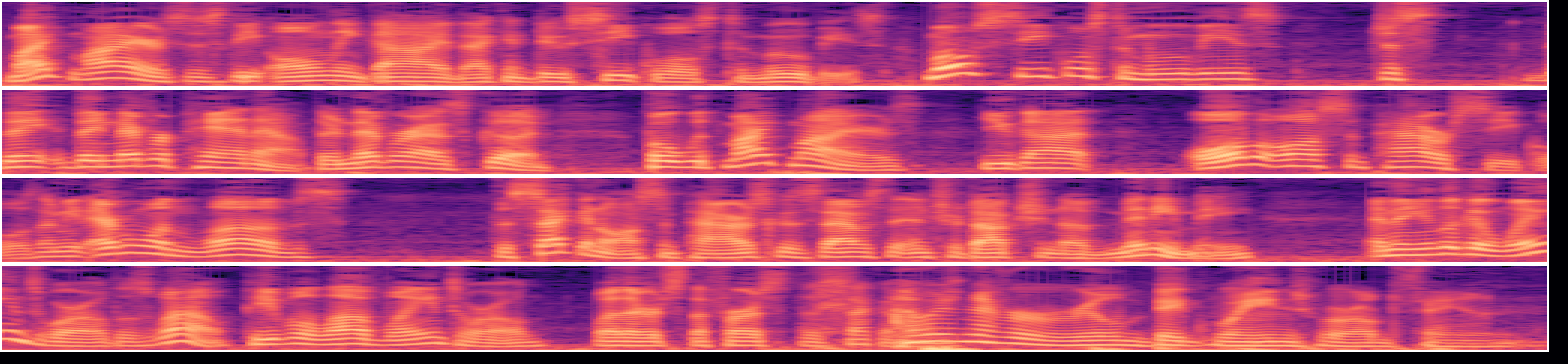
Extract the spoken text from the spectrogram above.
Mike Myers is the only guy that can do sequels to movies. Most sequels to movies just they they never pan out. They're never as good. But with Mike Myers, you got all the Austin Powers sequels. I mean, everyone loves the second Austin Powers because that was the introduction of Mini Me. And then you look at Wayne's World as well. People love Wayne's World, whether it's the first or the second. I one. was never a real big Wayne's World fan.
